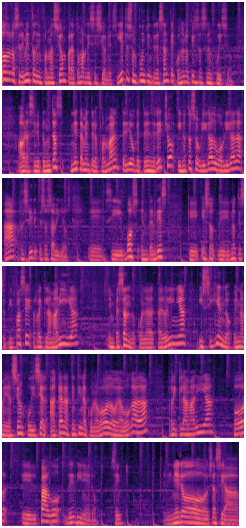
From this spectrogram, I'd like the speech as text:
todos los elementos de información para tomar decisiones. Y este es un punto interesante cuando uno piensa hacer un juicio. Ahora, si me preguntas netamente lo formal, te digo que tenés derecho y no estás obligado u obligada a recibir esos avíos. Eh, si vos entendés que eso eh, no te satisface, reclamaría empezando con la aerolínea y siguiendo en una mediación judicial acá en Argentina con un abogado o abogada, reclamaría por el pago de dinero. ¿sí? Dinero ya sea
